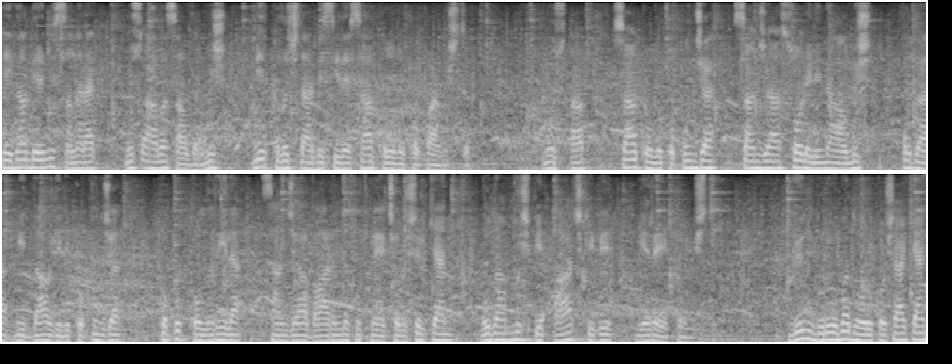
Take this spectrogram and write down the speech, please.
peygamberimiz sanarak Mus'ab'a saldırmış bir kılıç darbesiyle sağ kolunu koparmıştı. Mus'ab sağ kolu kopunca sancağı sol eline almış o da bir dal gibi kopunca kopuk kollarıyla sancağı bağrında tutmaya çalışırken budanmış bir ağaç gibi yere yıkılmıştı. Gün gruba doğru koşarken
